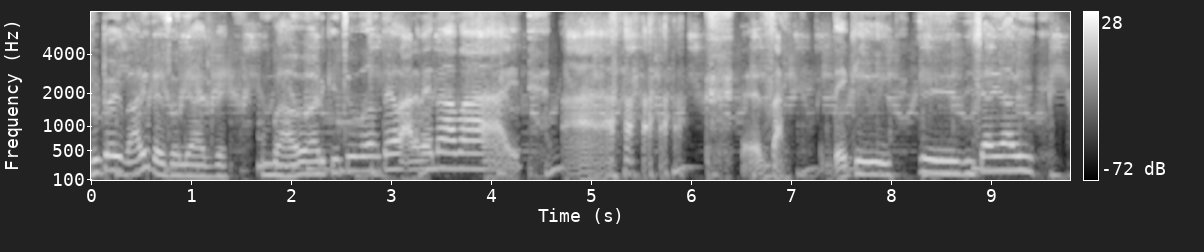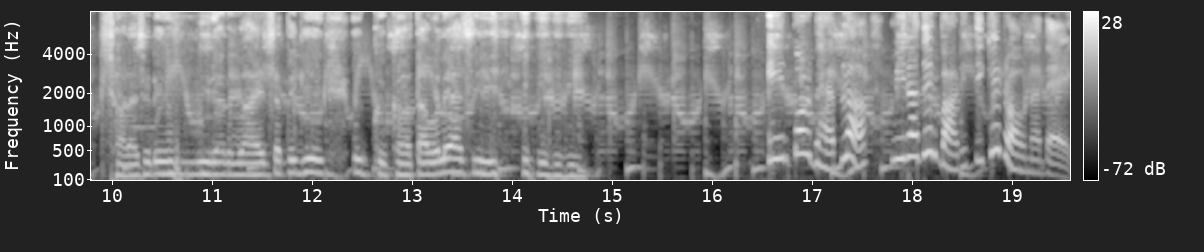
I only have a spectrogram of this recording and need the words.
দুটোই বাড়িতে চলে আসবে। মাও আর কিছু বলতে পারবে না আমায়। যাই দেখি এ বিষয়ে আমি সরাসরি মীরার মায়ের সাথে গিয়ে কথা বলে আসি। এরপর ভ্যাবলা মীরাদের বাড়ির দিকে রওনা দেয়।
